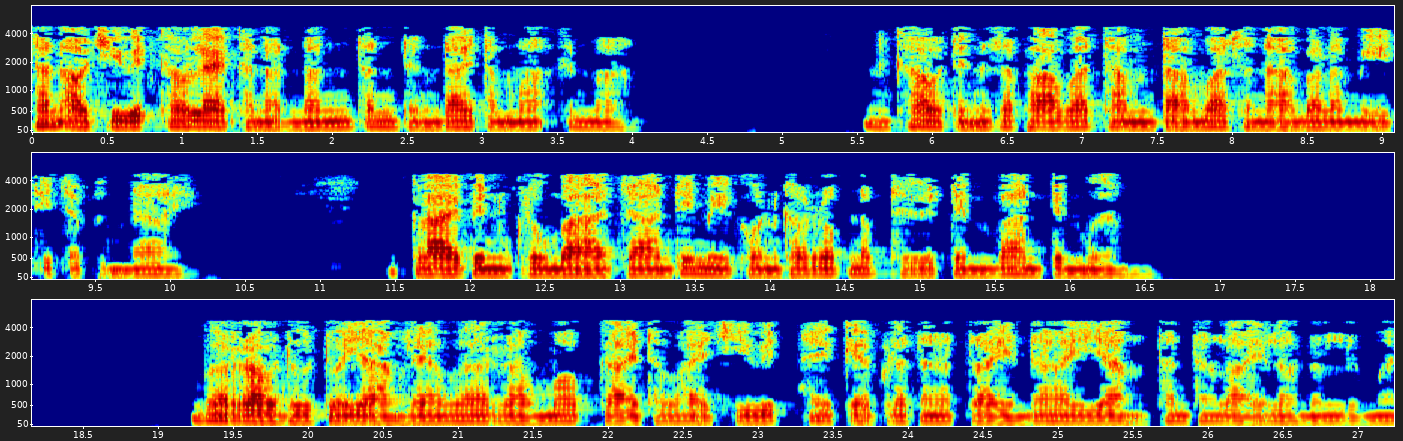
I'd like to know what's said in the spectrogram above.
ท่านเอาชีวิตเข้าแลกขนาดนั้นท่านถึงได้ธรรมะขึ้นมา เข้าถึงสภาวะธรรมตามวาสนาบารมีที่จะพึงได้ กลายเป็นครูบาอาจารย์ที่มีคนเคารพนับถือเต็มบ้านเต็มเมืองเมื่อเราดูตัวอย่างแล้วว่าเรามอบกายถวายชีวิตให้แก่พระรัตนตรัยได้อย่างท่านทั้งหลายเหล่านั้นหรือไม่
